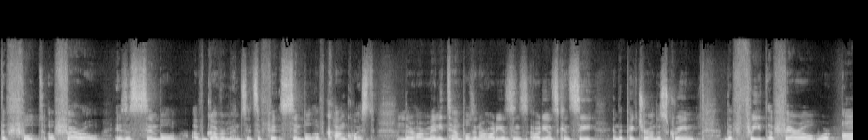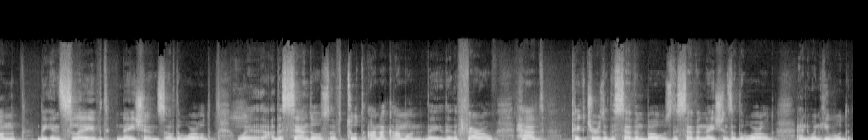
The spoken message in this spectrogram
the foot of Pharaoh is a symbol of government. It's a symbol of conquest. Mm. There are many temples, and our audience, audience can see in the picture on the screen. The feet of Pharaoh were on the enslaved nations of the world. Where the sandals of Tutankhamun, the, the, the Pharaoh, had pictures of the seven bows, the seven nations of the world, and when he would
